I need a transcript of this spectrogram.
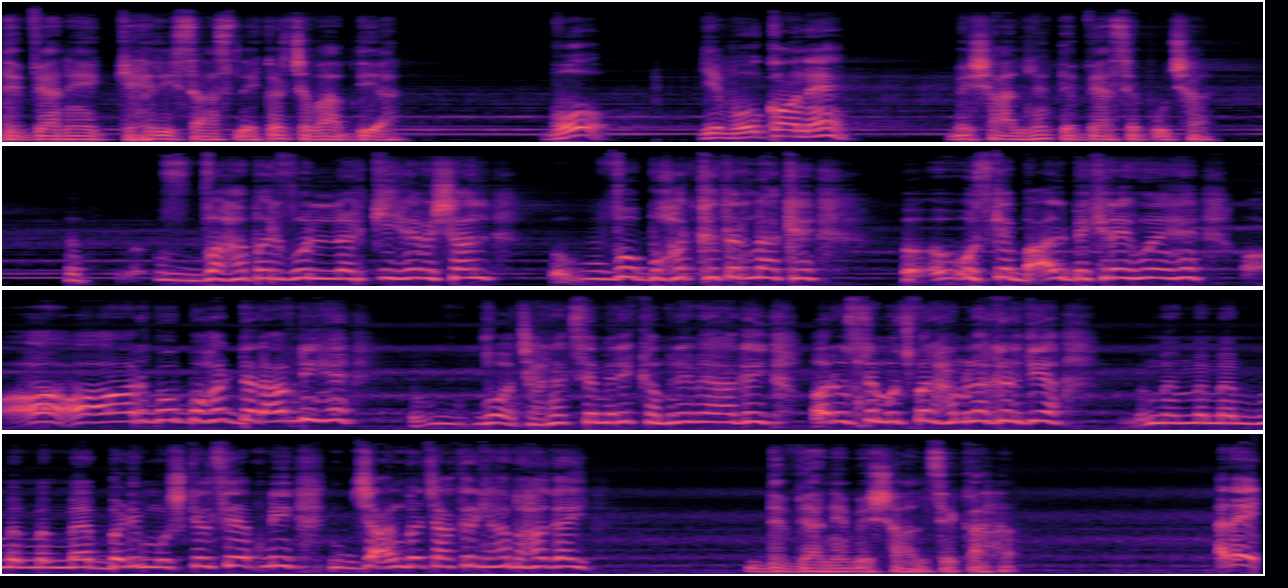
दिव्या ने एक गहरी सांस लेकर जवाब दिया। वो, ये वो कौन है? विशाल ने दिव्या से पूछा। वहाँ पर वो लड़की है विशाल। वो बहुत खतरनाक है। उसके बाल बिखरे हुए हैं और वो बहुत डरावनी है। वो अचानक से मेरे कमरे में आ गई और उसने मुझ पर हमला कर दिया। मैं, मैं, मैं, मैं बड़ी मुश्किल से अपनी जान बचाकर यहाँ भाग आई। दिव्या ने विशाल से कहा अरे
